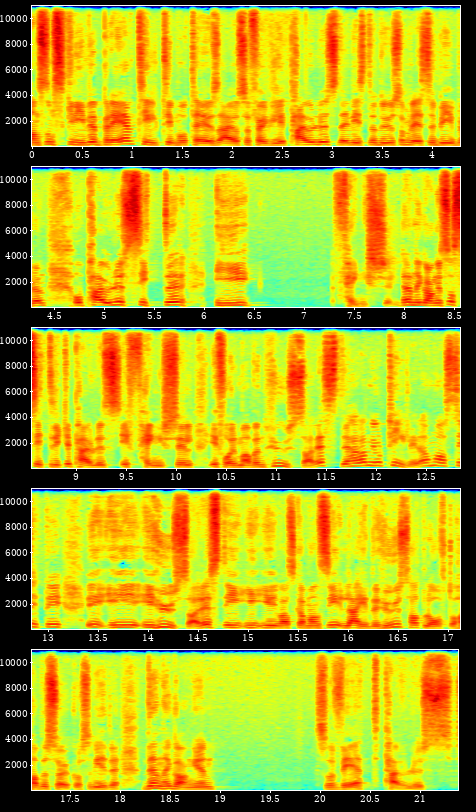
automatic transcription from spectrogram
Han som skriver brev til Timoteus, er jo selvfølgelig Paulus. Det visste du som leser Bibelen. Og Paulus sitter i fengsel. Denne gangen så sitter ikke Paulus i fengsel i form av en husarrest. Det har han gjort tidligere. Han har sittet i, i, i husarrest i, i, hva skal man si, leide hus, hatt lov til å ha besøk osv. Denne gangen så vet Paulus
